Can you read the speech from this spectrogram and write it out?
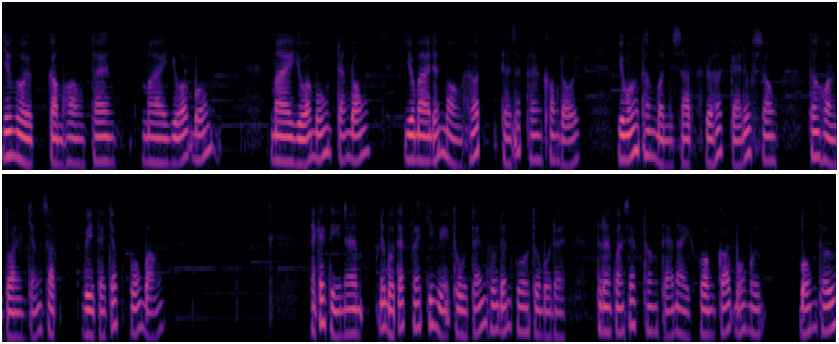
như người cầm hòn than, mai dũa bốn, mai dũa muốn trắng bóng, dù mai đến mòn hết, thể sắc than không đổi, dù muốn thân mình sạch rồi hết cả nước sông, thân hoàn toàn chẳng sạch vì thể chất vốn bẩn. Này các thị nam, nếu Bồ Tát phát chí nguyện thù tán hướng đến vô thượng Bồ Đề, tôi đang quan sát thân thể này gồm có 44 thứ.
